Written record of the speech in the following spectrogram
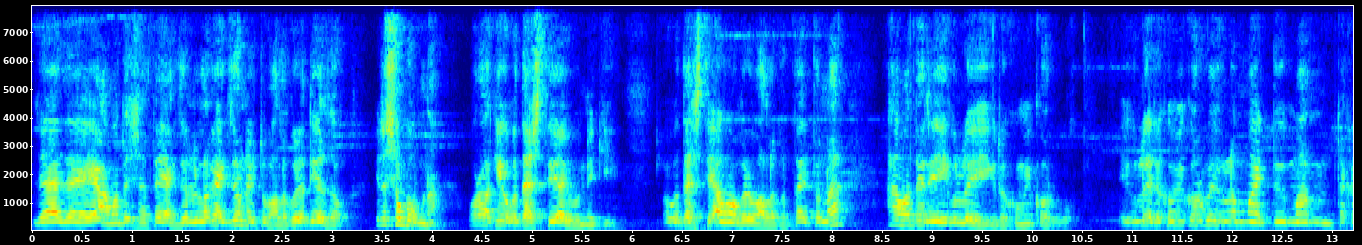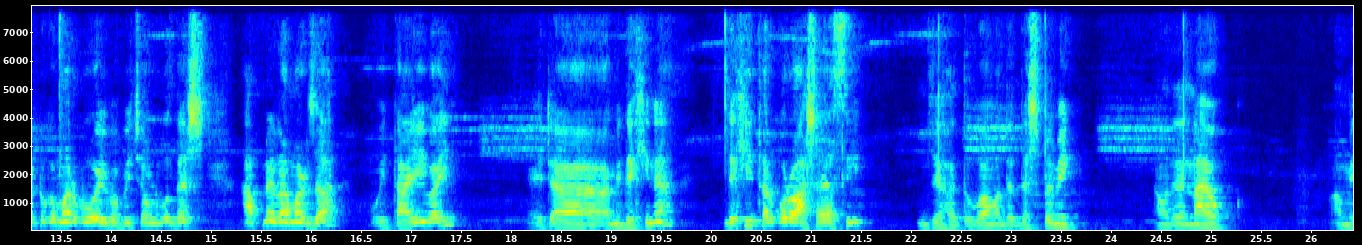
যে যে, আমাদের সাথে একজনের লগে একজন, একটু ভালো করে দিয়ে যাও। এটা সম্ভব না। ওরা কি ওকে দেশ থেকে আইব নাকি? ওকে দেশ থেকে আমাকে ভালো করতে হয়তো না? আমাদের এইগুলো এইরকমই করব। এগুলো এরকমই করব, এগুলো মার টাকা টুকা মারবো, এইভাবেই চলবো। দেশ আপনার আমার যা, ওই তাই ভাই, এটা আমি দেখি না। দেখি তারপরও আশায় আছি যে হয়তো আমাদের দেশপ্রেমিক, আমাদের নায়ক, আমি,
